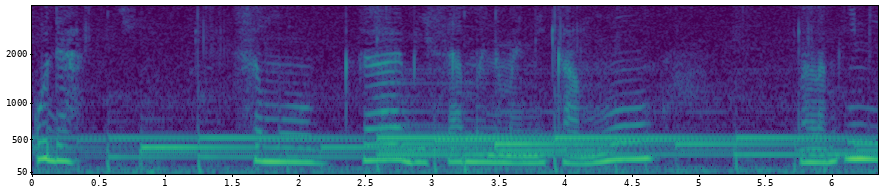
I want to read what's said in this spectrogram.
udah. Semoga bisa menemani kamu malam ini.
